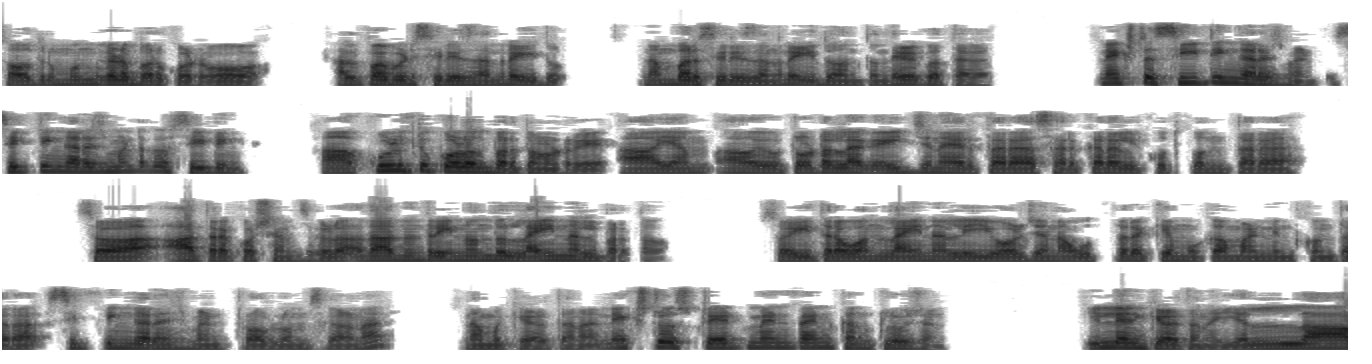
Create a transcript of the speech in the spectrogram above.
ಸೊ ಅದ್ರ ಮುಂದ್ಗಡೆ ಬರ್ಕೊಡ್ರಿ. ಓ ಅಲ್ಫಾಬೆಟ್ ಸೀರೀಸ್ ಅಂದ್ರೆ ಇದು. ನಂಬರ್ ಸೀರೀಸ್ ಅಂದ್ರೆ ಇದು ಅಂತಂದ್ ಹೇಳಿ ಗೊತ್ತಾಗುತ್ತೆ. Next seating arrangement sitting arrangement ಅಥವಾ ಸೀಟಿಂಗ್ ಕುಳಿತುಕೊಳ್ಳೋದು ಬರ್ತಾವ ನೋಡ್ರಿ. ಆ ಎಂ ಟೋಟಲ್ ಆಗಿ ಐದ್ ಜನ ಇರ್ತಾರ ಸರ್ಕಲ್ ಅಲ್ಲಿ ಕೂತ್ಕೊಂತಾರ. ಸೊ ಆ ತರ ಕ್ವಶನ್ಸ್ಗಳು. ಅದಾದ ನಂತರ ಇನ್ನೊಂದು ಲೈನ್ ಅಲ್ಲಿ ಬರ್ತಾವ. ಸೊ ಈ ತರ ಒಂದ್ ಲೈನ್ ಅಲ್ಲಿ ಏಳು ಜನ ಉತ್ತರಕ್ಕೆ ಮುಖ ಮಾಡಿ ನಿಂತ್ಕೊಂತಾರ ಸಿಟ್ಟಿಂಗ್ ಅರೇಂಜ್ಮೆಂಟ್ ಪ್ರಾಬ್ಲಮ್ಸ್ ಗಳನ್ನ ನಮಗ್ ಕೇಳ್ತಾನ. ನೆಕ್ಸ್ಟ್ ಸ್ಟೇಟ್ಮೆಂಟ್ ಅಂಡ್ ಕನ್ಕ್ಲೂಷನ್ ಇಲ್ಲೇನ್ ಕೇಳ್ತಾನ? ಎಲ್ಲಾ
